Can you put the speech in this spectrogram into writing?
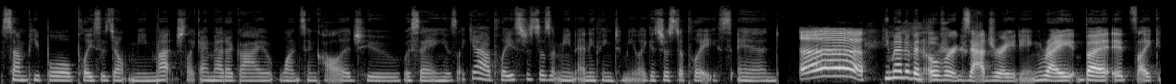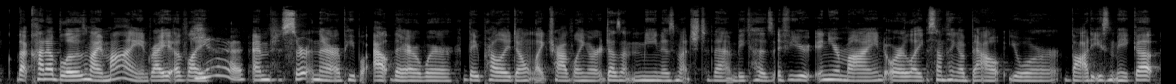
Some people, places don't mean much. Like, I met a guy once in college who was saying, he was like, Yeah, a place just doesn't mean anything to me. Like, it's just a place. And Ah, he might have been over exaggerating, right? But it's like that kind of blows my mind, right? Of like, Yeah. I'm certain there are people out there where they probably don't like traveling or it doesn't mean as much to them because if you're in your mind or like something about your body's makeup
